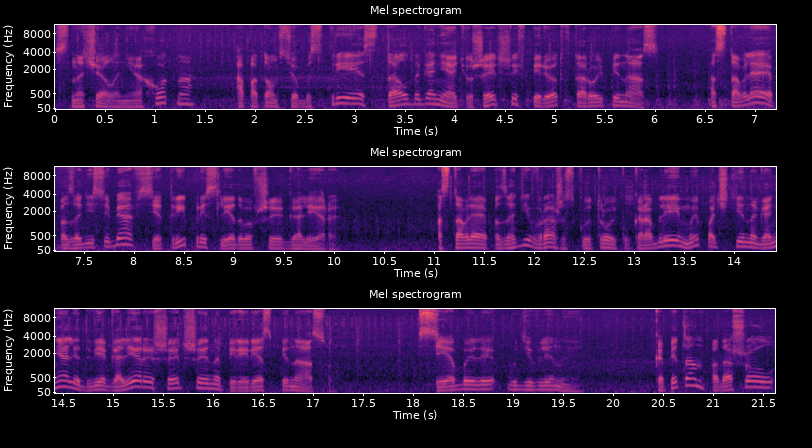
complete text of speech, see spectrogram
сначала неохотно, а потом все быстрее стал догонять ушедший вперед второй пенас, оставляя позади себя все три преследовавшие галеры. Оставляя позади вражескую тройку кораблей, мы почти нагоняли две галеры, шедшие на перерез пенасу. Все были удивлены. Капитан подошел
